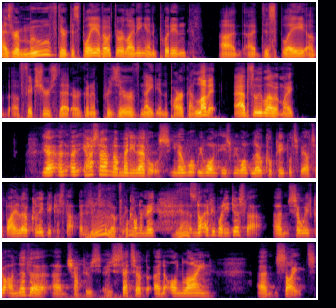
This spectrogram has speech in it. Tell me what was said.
has removed their display of outdoor lighting and put in uh, a display of, of fixtures that are going to preserve night in the park. I love it. Absolutely love it, Mike. Yeah, and, and, it has to happen on many levels. You know, what we want is we want local people to be able to buy locally because that benefits mm, the local economy. Yes. But not everybody does that. Um, so we've got another um, chap who's who's set up an online um, site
